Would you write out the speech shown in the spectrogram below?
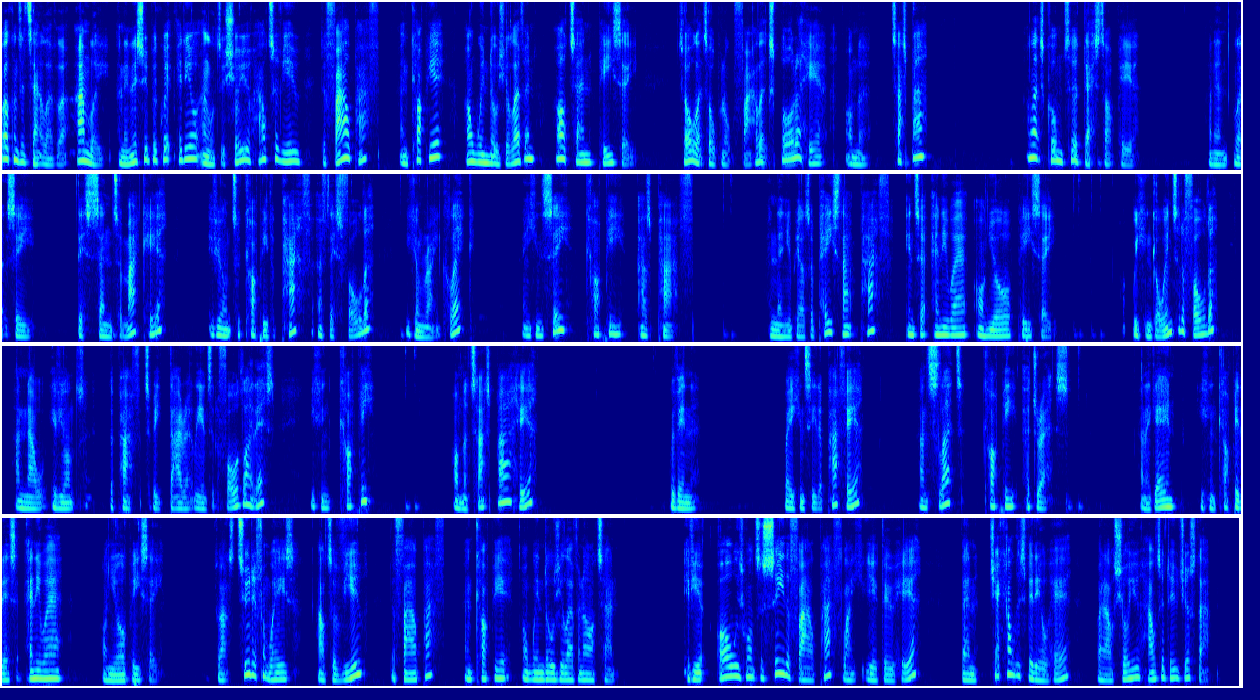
Welcome to Tech Leveller, I'm Lee and in this super quick video I'm going to show you how to view the file path and copy it on Windows 11 or 10 PC. So let's open up File Explorer here on the taskbar and let's come to desktop here and then let's see this send to Mac here. If you want to copy the path of this folder you can right click and you can see copy as path and then you'll be able to paste that path into anywhere on your PC. We can go into the folder and now if you want the path to be directly into the folder like this, you can copy on the taskbar here within where you can see the path here and select copy address. And again, you can copy this anywhere on your PC. So that's two different ways how to view the file path and copy it on Windows 11 or 10. If you always want to see the file path like you do here, then check out this video here where I'll show you how to do just that.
